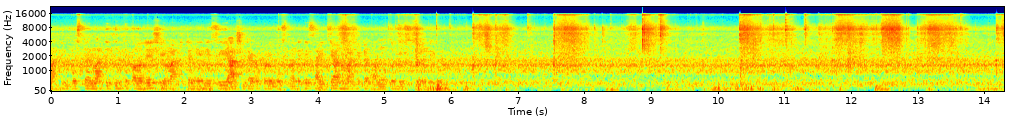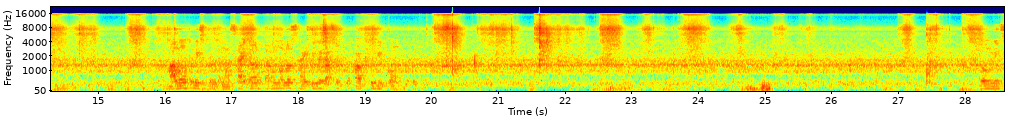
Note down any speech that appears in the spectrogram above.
মাটির বস্তায় মাটি কিনতে পাওয়া যায়, সেই মাটিটা নিয়ে নিয়েছি। আশি টাকা করে বস্তা নেবে ছাইটা আর মাটিটা ভালো মতো মিক্স করে নেবে। ভালো মতো মিক্স করবেন আর ছাই দেওয়ার কারণ হলো ছাই দিলে গাছের পোকা খুবই কম তো মিক্স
